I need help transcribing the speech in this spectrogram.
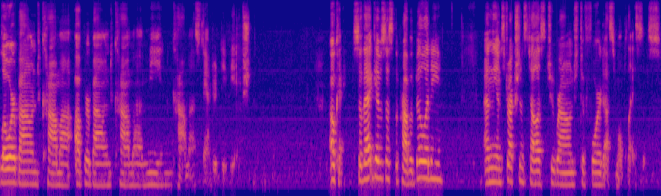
lower bound, comma, upper bound, comma, mean, comma, standard deviation. Okay, so that gives us the probability and the instructions tell us to round to four decimal places.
